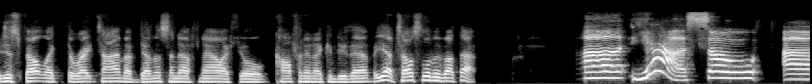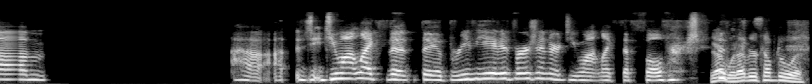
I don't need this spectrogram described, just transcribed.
it just felt like the right time? I've done this enough now. I feel confident i can do that. But yeah tell us a little bit about that. Uh yeah. So um uh, do, do, you want like the the abbreviated version or do you want like the full version? Yeah, whatever you're comfortable with.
